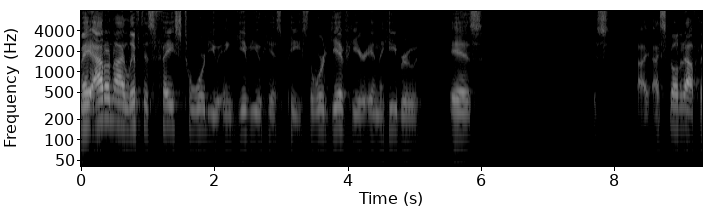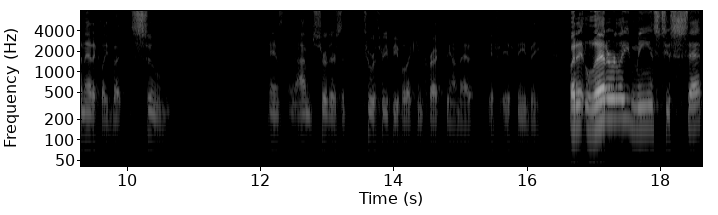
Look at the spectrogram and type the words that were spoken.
May Adonai lift his face toward you and give you his peace. The word give here in the Hebrew is, I, I spelled it out phonetically, but sum. And I'm sure there's a, two or three people that can correct me on that if, if need be. But it literally means to set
